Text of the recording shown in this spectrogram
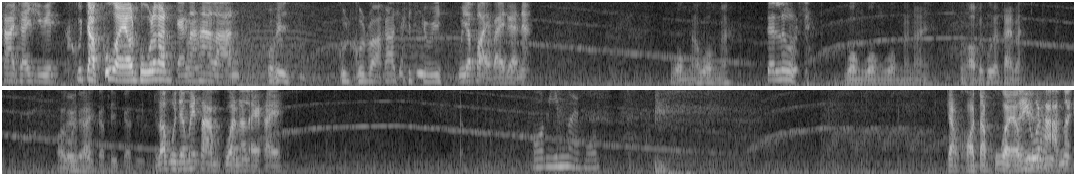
ค่าใช้ชีวิต กูจับคู่กับ L2 แล้วกัน แก๊งละห้าล้าน โอ้ย คุณคุณว่าค่าใช้ชีวิตกูจะปล่อยไปเดือนเนี้ยวงนะวงนะ เจะลูดวงวงวงนะนายมึงออกไปพูดไกลๆไปออกไปพูดไกลกระซิบกระซิบแล้วกูจะไม่ตามกวนอะไรใคร โฮปยิ้มหน่อยโฮปจับขอจับคู่กับไอ้ LK กูถามหน่อย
